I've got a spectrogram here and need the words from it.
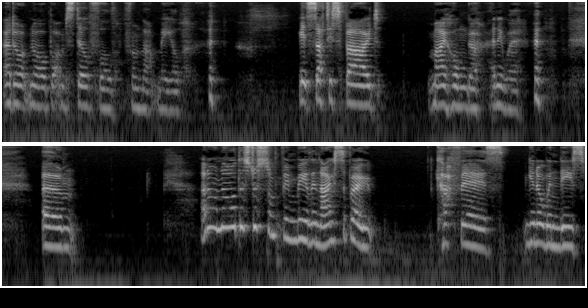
I don't know, but I'm still full from that meal. it satisfied my hunger anyway. um, I don't know, there's just something really nice about cafes, you know, in these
